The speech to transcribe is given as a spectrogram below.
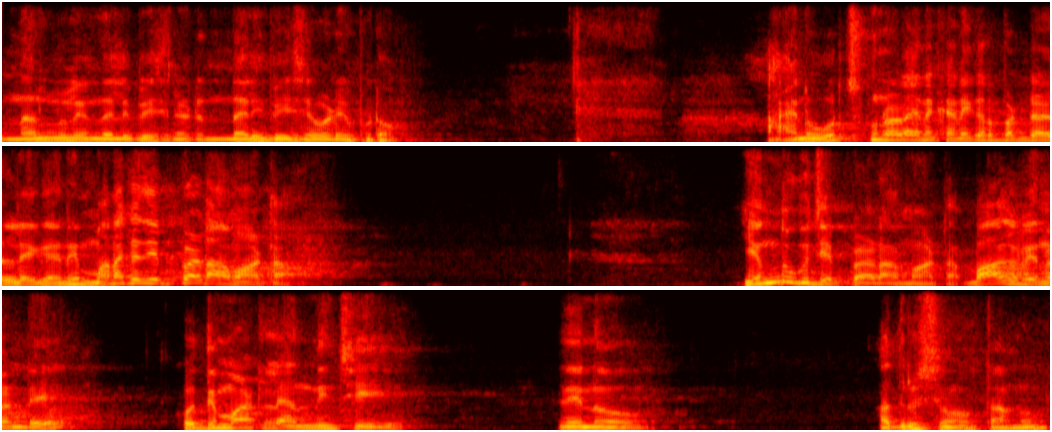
నల్లుని నలిపేసినట్టు నలిపేసేవాడు ఎప్పుడో. ఆయన ఓర్చుకున్నాడు ఆయన కనికరపడ్డాడులే కానీ మనకు చెప్పాడు ఆ మాట. ఎందుకు చెప్పాడు ఆ మాట? బాగా వినండి. కొద్ది మాటలే అందించి నేను అదృశ్యం అవుతాను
